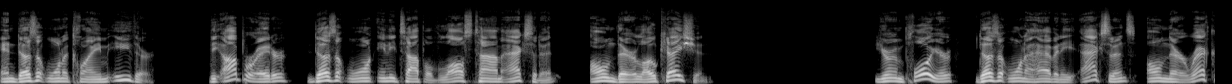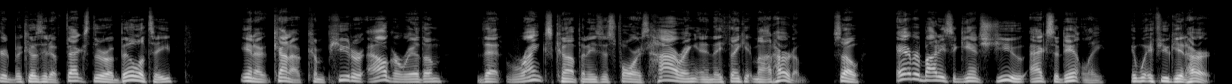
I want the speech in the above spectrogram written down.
and doesn't want to claim either. The operator doesn't want any type of lost time accident on their location. Your employer doesn't want to have any accidents on their record because it affects their ability in a kind of computer algorithm that ranks companies as far as hiring and they think it might hurt them. So everybody's against you accidentally if you get hurt.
